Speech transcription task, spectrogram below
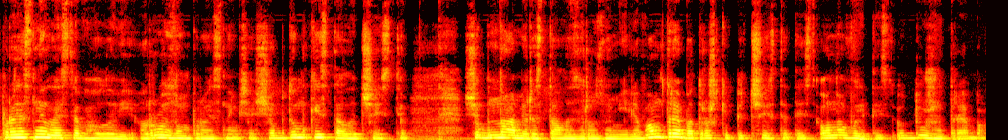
прояснилося в голові, розум прояснився, щоб думки стали чисті, щоб наміри стали зрозумілі. Вам треба трошки підчиститись, оновитись. От дуже треба.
